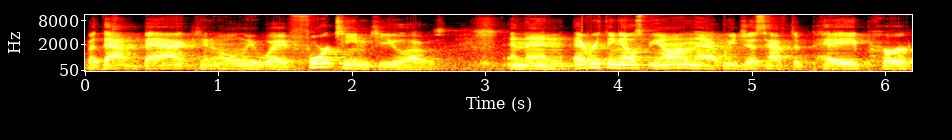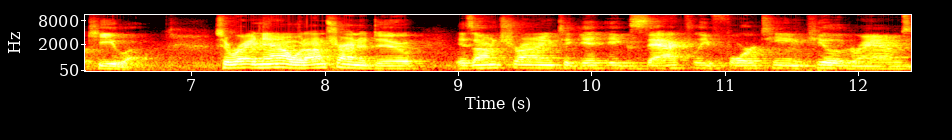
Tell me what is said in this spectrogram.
but that bag can only weigh 14 kilos. And then everything else beyond that, we just have to pay per kilo. So right now, what I'm trying to do is I'm trying to get exactly 14 kilograms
